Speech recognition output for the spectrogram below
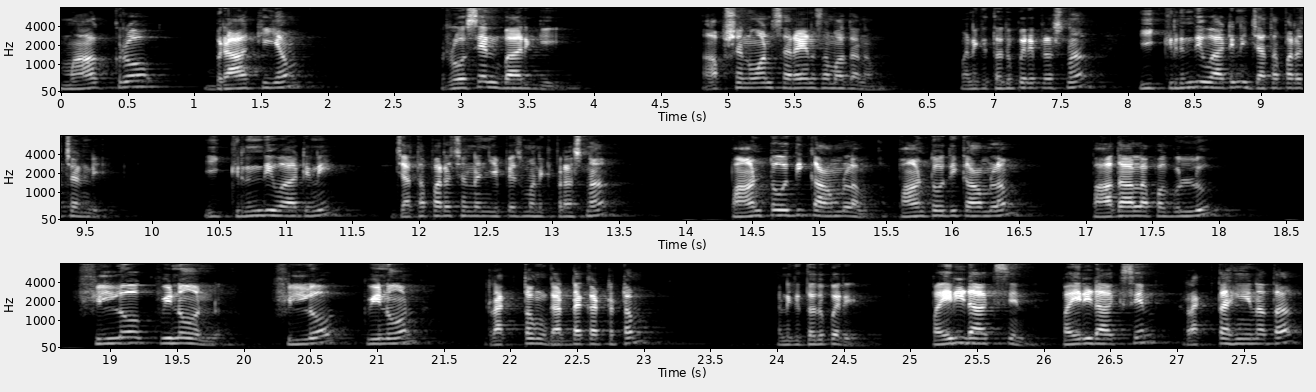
మాక్రో బ్రాకియం రోసెన్ బార్గి ఆప్షన్ వన్ సరైన సమాధానం. మనకి తదుపరి ప్రశ్న ఈ క్రింది వాటిని జతపరచండి. ఈ క్రింది వాటిని జతపరచండి అని చెప్పేసి మనకి ప్రశ్న. పాంటోదిక్ ఆమ్లం పాంటోదిక్ ఆమ్లం పాదాల పగుళ్ళు ఫిల్లోక్వినోన్ ఫిల్లోక్వినోన్ రక్తం గడ్డకట్టడం మనకి తదుపరి పైరిడాక్సిన్ పైరిడాక్సిన్ రక్తహీనత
